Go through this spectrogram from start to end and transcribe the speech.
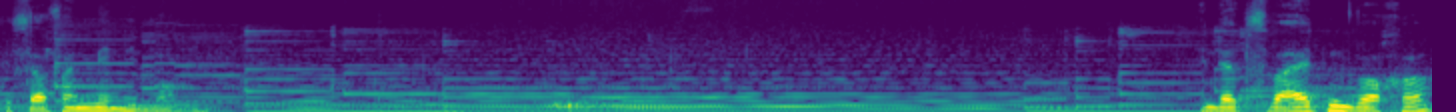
bis auf ein Minimum. In der zweiten Woche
